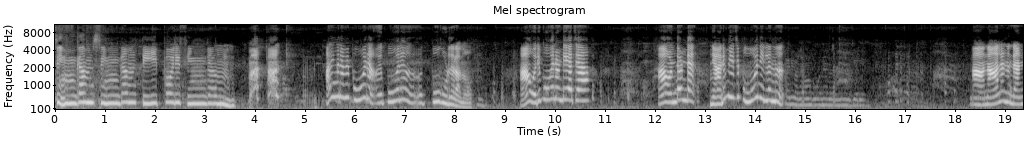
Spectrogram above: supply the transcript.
സിംഗം സിംഗം തീപ്പൊരി സിംഗം. ആ എങ്ങനെ പൂവന പൂവന് പൂ കൂടുതലാണോ ആ ഒരു പൂവനുണ്ട് ചാച്ചാ. ആ ഉണ്ട് ഉണ്ട്. ഞാനും ചേച്ചി പൂവനില്ലെന്ന്. ആ നാലെണ്ണം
